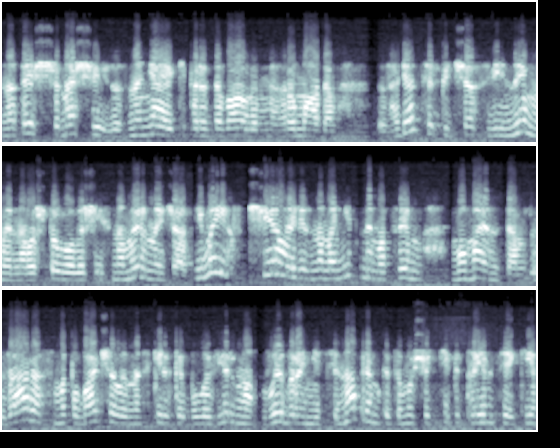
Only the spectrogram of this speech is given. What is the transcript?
на те, що наші знання, які передавали ми громадам, згодяться під час війни. Ми налаштовували їх на мирний час, і ми їх вчили різноманітним оцим моментам. Зараз ми побачили наскільки було вірно вибрані ці напрямки, тому що ті підприємці, які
